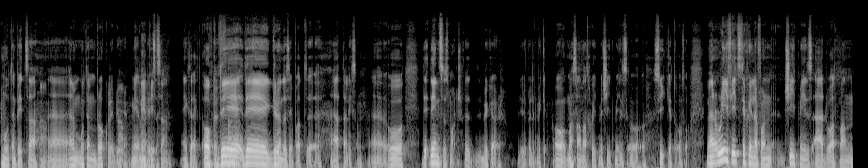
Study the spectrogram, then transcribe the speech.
mot en pizza. Ja. Eh, eller mot en broccoli blir det Ja, med, med en pizza. pizzan. Exakt. Och För det, fan. det grundar sig på att eh, äta liksom. Eh, och det, det är inte så smart, för det brukar bli väldigt mycket. Och massa annat skit med cheat meals och psyket och så. Men refeeds till skillnad från cheat meals är då att man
